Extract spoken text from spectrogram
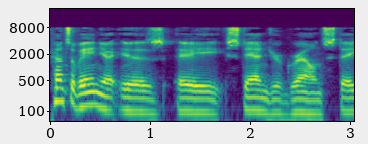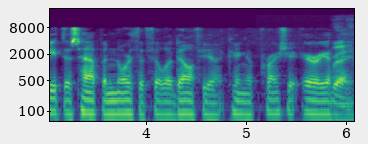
Pennsylvania is a stand your ground state. This happened north of Philadelphia, King of Prussia area. Right.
